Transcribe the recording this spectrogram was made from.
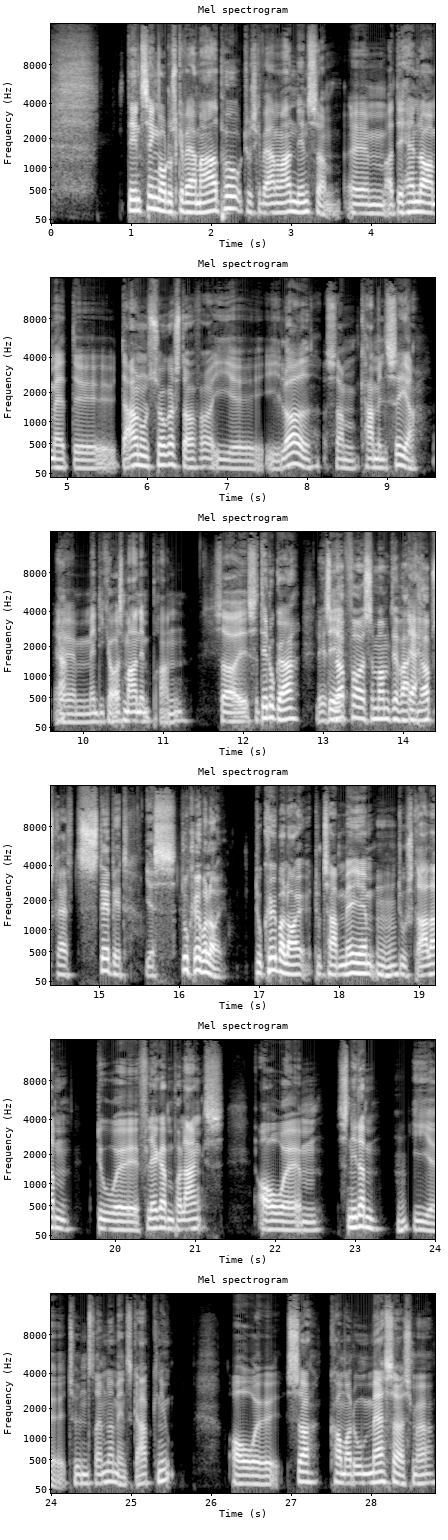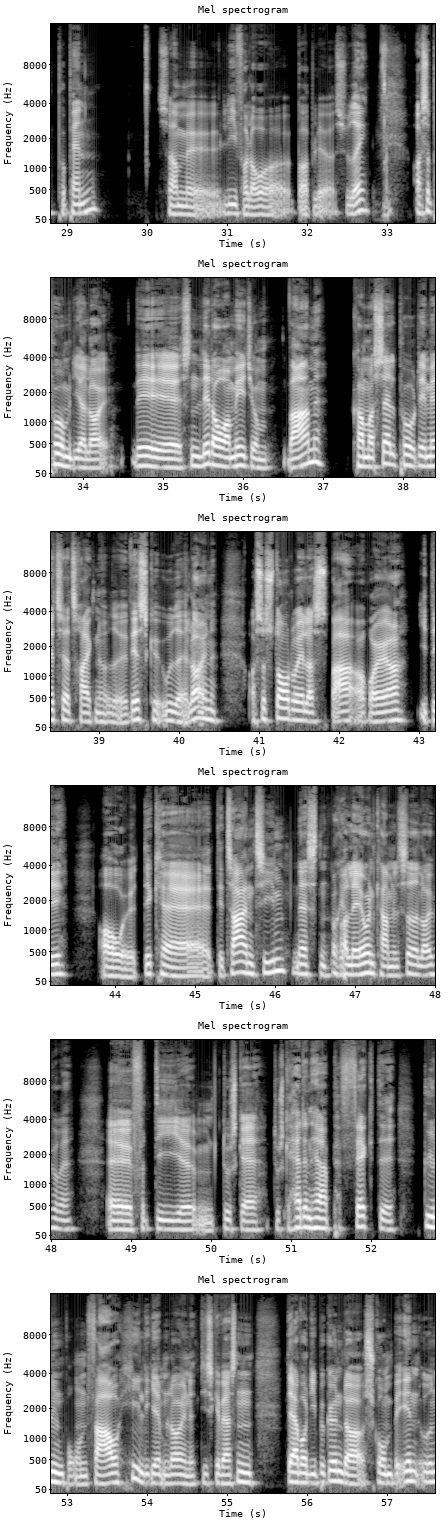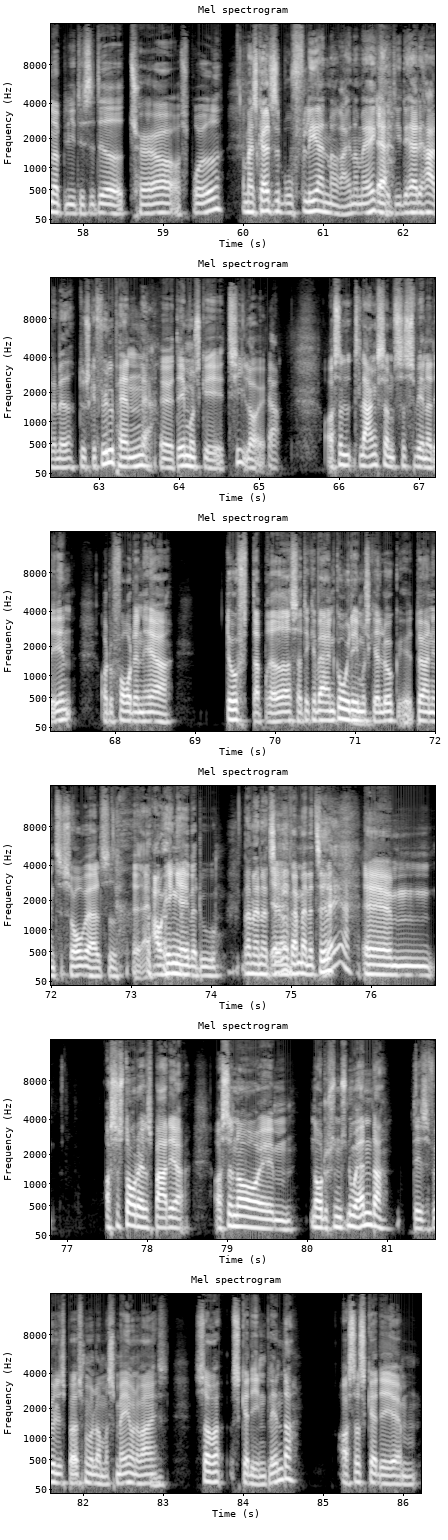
Det er en ting, hvor du skal være meget på, du skal være meget nænsom. Øhm, og det handler om, at øh, der er jo nogle sukkerstoffer i, øh, i løget, som karamelliserer, Ja. øhm, men de kan også meget nemt brænde. Så, øh, så det du gør, Læs Det- op for os, som om det var Ja. en opskrift. Step it. yes, Du køber løg. du køber løg, du tager dem med hjem, Mhm. mm-hmm. du skræller dem, du øh, flækker dem på langs, og øh, snitter dem. Mm. i øh, tynde strimler med en skarp kniv. Og øh, så kommer du masser af smør på panden, som øh, lige får lov at boble og syde af. Og så på med de her løg. Ved øh, sådan lidt over medium varme, kommer salt på, det er med til at trække noget øh, væske ud af løgene, og så står du ellers bare og rører i det, og øh, det kan det tager en time næsten okay. at lave en karamelliseret løgpuré, øh, fordi øh, du skal du skal have den her perfekte gyldenbrune farve helt igennem løgene. De skal være sådan der, hvor de er begyndt at skrumpe ind, uden at blive decideret tørre og sprøde. Og man skal altid bruge flere, end man regner med, ikke? Ja. Fordi det her, det har det med. Du skal fylde panden. Ja. Ja. Øh, det er måske 10 løg. Ja. Og så langsomt så svinder det ind, og du får den her duft, der breder sig. Det kan være en god idé måske at lukke øh, døren ind til soveværelset, øh, afhængig af, hvad du Hvad man er til. ja, hvad man er til. Ja, ja. Øhm, og så står du ellers bare der. Og så når, øhm, når du synes, nu er den der, det er selvfølgelig et spørgsmål om at smage undervejs, mm. så skal det i en blender, og så skal det, øhm,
